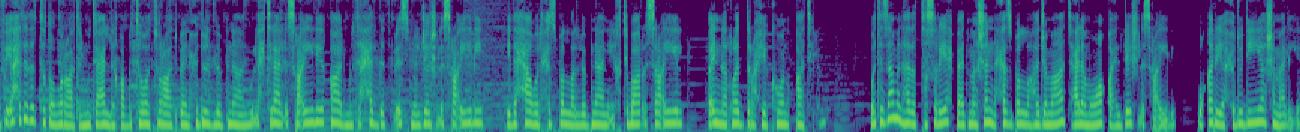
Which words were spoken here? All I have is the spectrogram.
وفي أحدث التطورات المتعلقة بالتوترات بين حدود لبنان والاحتلال الإسرائيلي قال متحدث باسم الجيش الإسرائيلي إذا حاول حزب الله اللبناني اختبار إسرائيل فإن الرد راح يكون قاتلا. وتزامن هذا التصريح بعد ما شن حزب الله هجمات على مواقع الجيش الإسرائيلي وقرية حدودية شمالية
